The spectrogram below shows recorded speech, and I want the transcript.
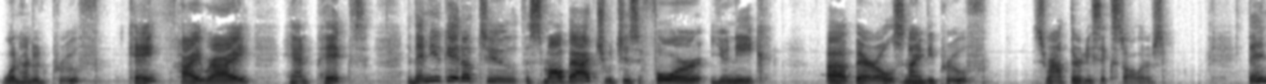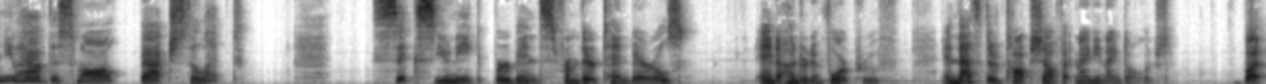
100 proof. Okay, high rye, hand picked. And then you get up to the small batch, which is four unique uh, barrels, 90 proof. It's around $36. Then you have the small batch select. Six unique bourbons from their 10 barrels and 104 proof. And that's their top shelf at $99. But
